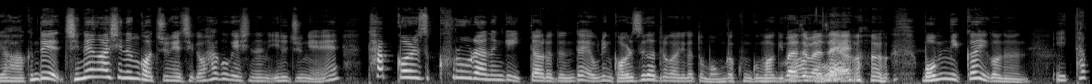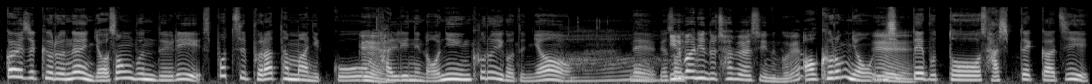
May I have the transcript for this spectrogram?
야, 근데 진행하시는 것 중에 지금 하고 계시는 일 중에 탑걸스 크루라는 게 있다 그러던데 우린 걸스가 들어가니까 또 뭔가 궁금하기도 맞아, 하고. 맞아. 네. 뭡니까 이거는? 이 탑걸즈 크루는 여성분들이 스포츠 브라탑만 입고 네. 달리는 러닝 크루이거든요. 아. 네. 그래서 일반인도 참여할 수 있는 거예요? 아, 그럼요. 예. 20대부터 40대까지.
